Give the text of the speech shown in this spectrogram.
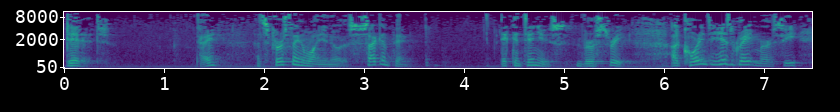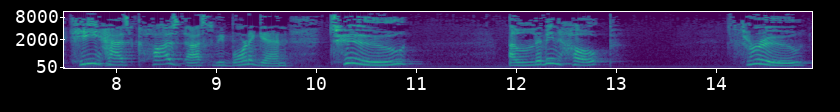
did it. Okay? That's the first thing I want you to notice. Second thing, It continues in verse 3. According to his great mercy, he has caused us to be born again to a living hope through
